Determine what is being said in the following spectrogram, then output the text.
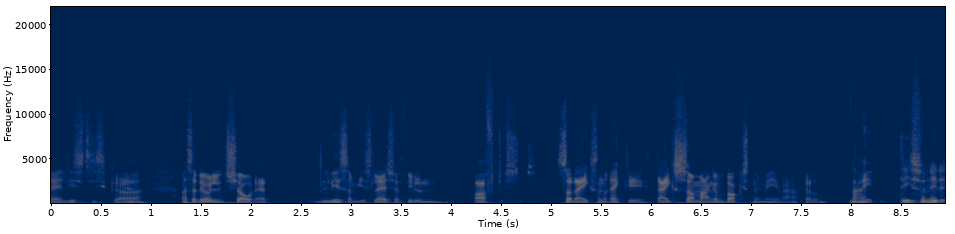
realistisk. Og, ja. og så er det jo lidt sjovt, at ligesom i slasherfilm oftest, så er der ikke sådan rigtig, der er ikke så mange voksne med i hvert fald. Nej, det er sådan et,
